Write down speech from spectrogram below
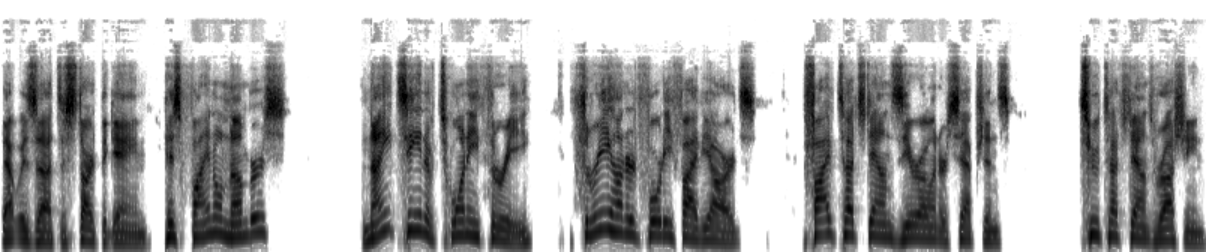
That was uh, to start the game. His final numbers 19 of 23, 345 yards, five touchdowns, zero interceptions, two touchdowns rushing,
